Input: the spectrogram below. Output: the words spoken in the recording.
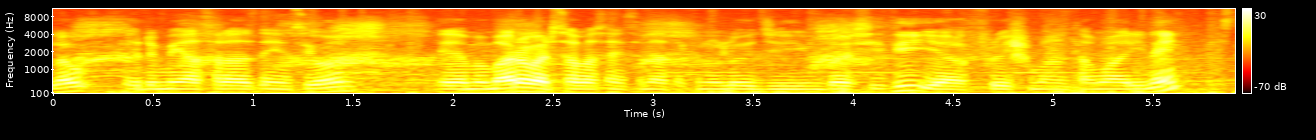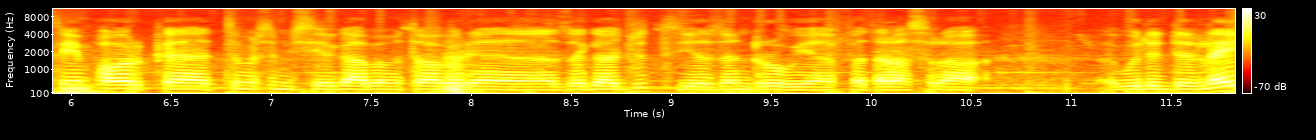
እባላለሁ። እድሜ 19 ሲሆን የምማረው በአዲስ አበባ ሳይንስና ቴክኖሎጂ ዩኒቨርሲቲ የ freshman ተማሪ ነኝ። ስቴም ፓወር ከትምህርት ሚኒስቴር ጋር በመተባበር ያዘጋጁት የዘንድሮ የፈጠራ ስራ ውድድር ላይ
